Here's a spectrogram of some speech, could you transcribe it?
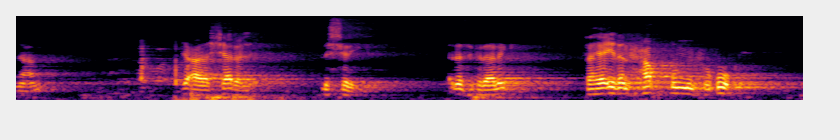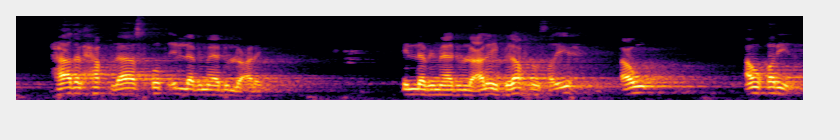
نعم. جعل الشارع للشريك. أليس كذلك؟ فهي إذن حق من حقوقه. هذا الحق لا يسقط إلا بما يدل عليه إلا بما يدل عليه بلفظ صريح أو أو قرينة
